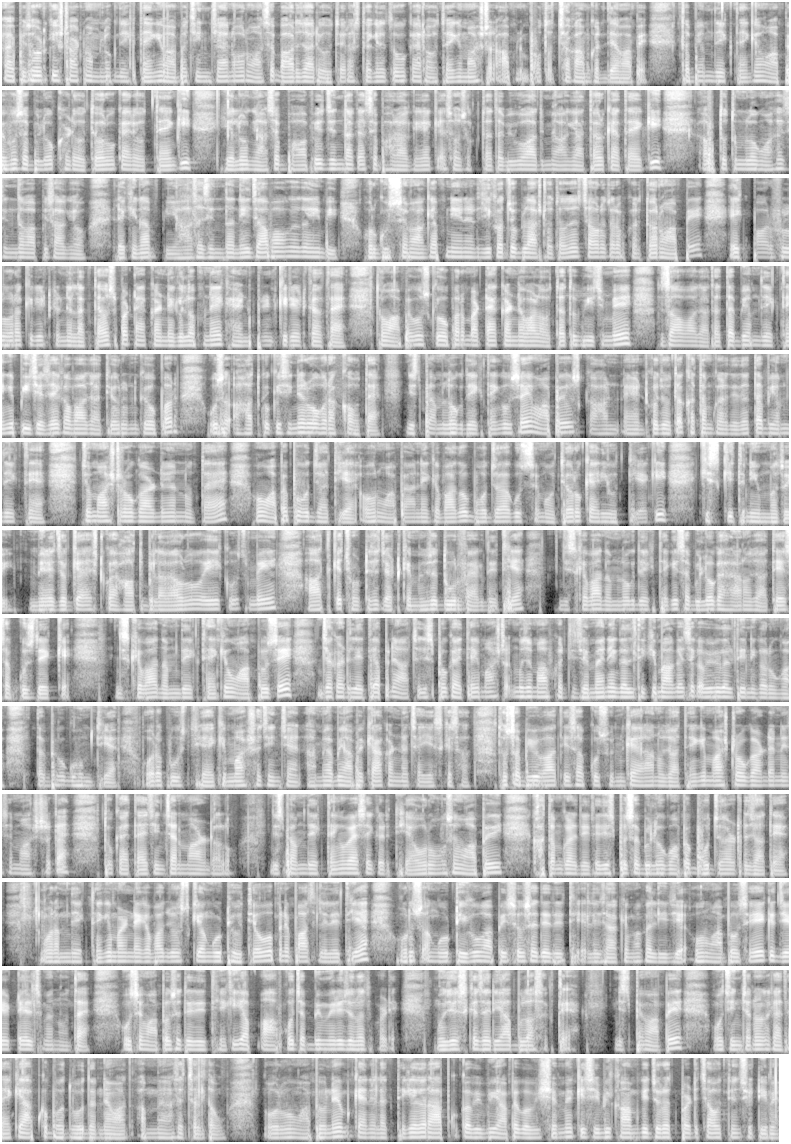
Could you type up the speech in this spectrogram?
Episode की start में हम लोग देखते हैं कि वहाँ पे चिंचैन और वहाँ से बाहर जा रहे होते हैं रास्ते के लिए तो वो कह रहा होता है कि, मास्टर, आपने बहुत अच्छा काम कर दिया वहाँ पे। तभी हम देखते हैं कि वहाँ पे वो सभी लोग खड़े होते हैं और वो कह रहे होते हैं कि, ये लोग यहाँ से वापस ज़िंदा कैसे बाहर आ गए कैसे हो सकता है? तभी वो आदमी आगे आता है और कहता है कि, अब तो तुम लोग वहाँ से ज़िंदा वापस आ गए हो, लेकिन अब यहाँ से ज़िंदा नहीं जा पाओगे कहीं भी। और गुस्से में आके अपनी एनर्जी का जो ब्लास्ट होता है, उसे चारों तरफ़ करते हैं और वहाँ पे एक पावरफुल ओरा क्रिएट करने लगता है। उस पर अटैक करने के लिए अपना एक हैंड प्रिंट क्रिएट करता है। तो वहाँ पे वो उसके ऊपर अटैक करने वाला होता है तो बीच में जाओ आ जाता है। तभी हम देखते हैं कि पीछे से एक आवाज़ आती है और उनके ऊपर उस हाथ को किसी ने रोक रखा होता है, जिस पे हम लोग देखते हैं कि उसे वहाँ पे उस हैंड को जो होता है ख़त्म कर देता है। तभी हम देखते हैं, जो मास्टर वो गार्डियन होता है, वो वहाँ पर पहुँच जाती है और वहाँ पर आने के बाद वो बहुत ज़्यादा गुस्से में होती है और वो कैरी होती है कि किसकी इतनी हिम्मत हुई? मेरे जो गेस्ट को हाथ भी लगा और वो एक उसमें हाथ के छोटे से झटके में उसे दूर फेंक देती है, जिसके बाद हम लोग देखते हैं कि सभी लोग हैरान हो जाते हैं सब कुछ देख के। जिसके बाद हम देखते हैं कि वहाँ पे उसे जकड़ लेते हैं अपने हाथ से जिस पर कहते हैं, मास्टर, मुझे माफ़ कर दीजिए, मैंने गलती की, मैं आगे से कभी भी गलती नहीं करूँगा। तभी वो घूमती है और अब पूछती है कि, मास्टर चिंचैन हमें अब यहाँ पे क्या करना चाहिए इसके साथ? तो सभी बात ये सब कुछ सुन के हैरान हो जाते हैं कि, मास्टर, वो गार्डन इसे मास्टर का है? तो कहता है चिंचैन मार डालो। जिस पर हम देखते हैं वैसे करती है और वो उसे वहाँ पर ख़त्म कर देते हैं, जिस पर सभी लोग वहाँ पर बहुत ज़्यादा डर जाते हैं। और हम देखते हैं कि मरने के बाद जो उसकी अंगूठी होती है, वो अपने पास ले लेती है और उस अंगूठी को वापस उसे दे देती है, ले जाके वहाँ लीजिए। और वहाँ पे उसे एक जेट टेल्समैन होता है, उसे वहाँ पर उसे दे देती है कि आपको जब भी मेरी ज़रूरत पड़े, मुझे इसके ज़रिए आप बुला सकते हैं। जिस पे वहाँ पर वो चिंचनों से कहता है कि आपका बहुत बहुत धन्यवाद, अब मैं यहाँ से चलता हूँ। और वो वहाँ पर उन्हें कहने लगते हैं कि अगर आपको कभी भी यहाँ पर भविष्य में किसी भी काम की ज़रूरत पड़े, चाहे उत्तीन सिटी में।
